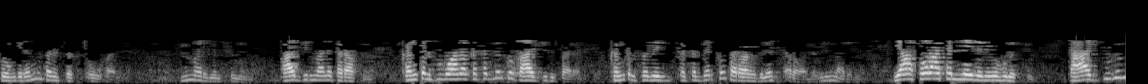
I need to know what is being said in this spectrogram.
ከሆንክ ደግሞ ተነስተህ ትጠውፋለህ። ምንም አይደለም ስሙ ነው። ተሐጁድ ማለት ራሱ ነው። ከእንቅልፍ በኋላ ከሰገድከው ተሐጁድ ይባላል። ከእንቅልፍ በፊት ከሰገድከው ተራዊህ ብለህ ትጠራዋለህ። ምንም አይደለም። ያ ሶላተል ለይል ነው የሁለቱም ተሐጁድም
